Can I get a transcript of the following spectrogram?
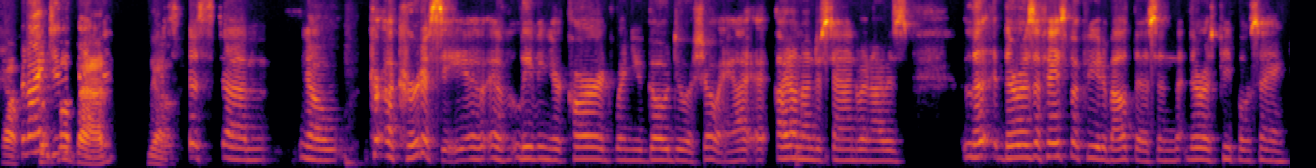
Yeah, but I do not bad. Yeah, it's just um, you know a courtesy of, of, leaving your card when you go do a showing i i don't understand when i was there was a facebook feed about this and there was people saying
